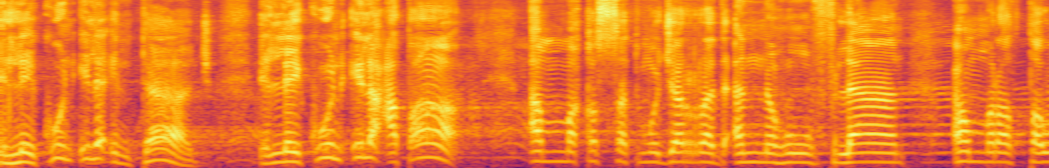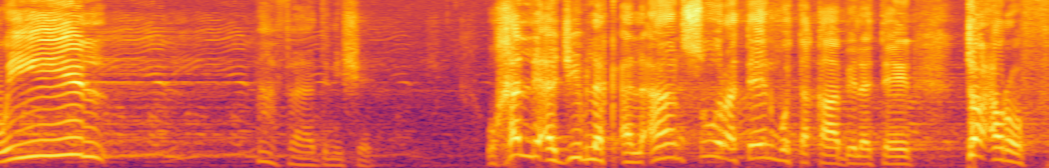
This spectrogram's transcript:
اللي يكون إلى إنتاج اللي يكون إلى عطاء. أما قصة مجرد أنه فلان عمره طويل ما فادني شيء. وخلي أجيب لك الآن صورتين متقابلتين. تعرف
